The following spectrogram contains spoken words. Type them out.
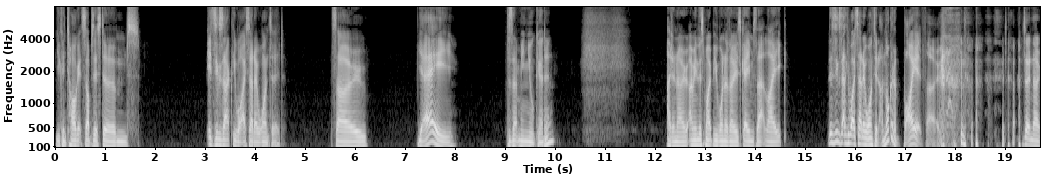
You can target subsystems. It's exactly what I said I wanted. So, yay. Does that mean you'll get it? I don't know. I mean, this might be one of those games that, like, this is exactly what I said I wanted. I'm not going to buy it, though. I don't know.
